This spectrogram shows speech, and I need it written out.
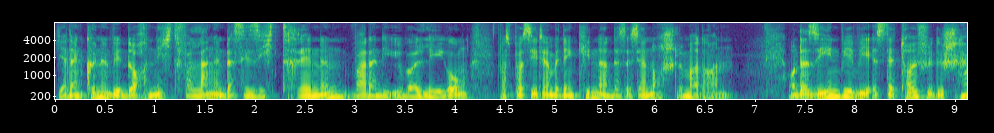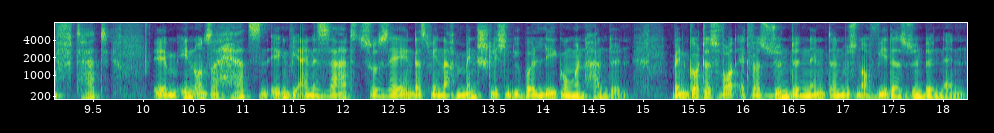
Ja, dann können wir doch nicht verlangen, dass sie sich trennen, war dann die Überlegung. Was passiert dann mit den Kindern? Das ist ja noch schlimmer dran. Und da sehen wir, wie es der Teufel geschafft hat, ähm, in unsere Herzen irgendwie eine Saat zu säen, dass wir nach menschlichen Überlegungen handeln. Wenn Gottes Wort etwas Sünde nennt, dann müssen auch wir das Sünde nennen.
